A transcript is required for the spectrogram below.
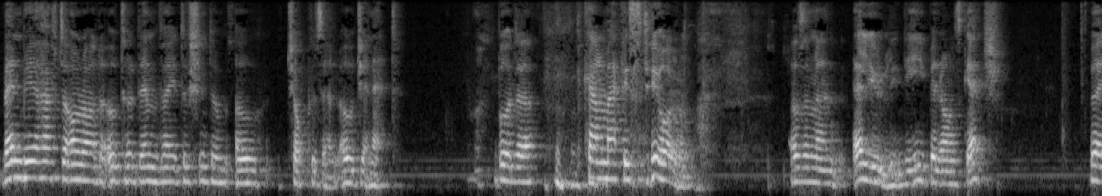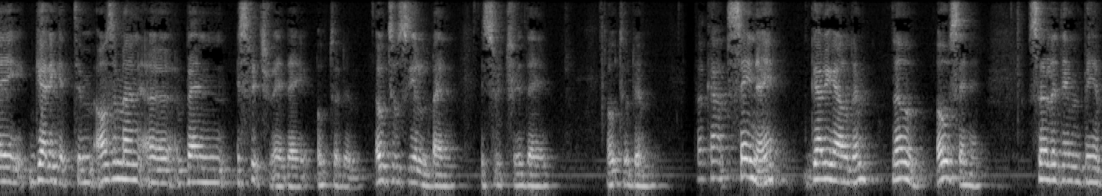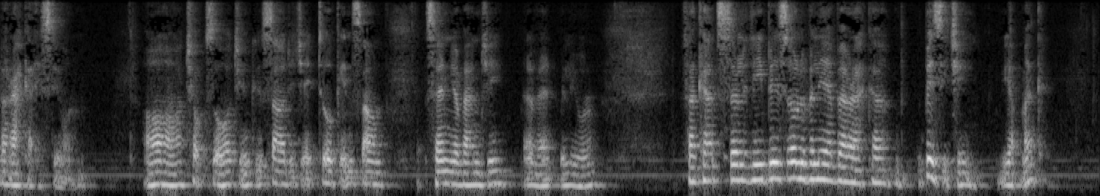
Ben bir hafta orada oturdum ve düşündüm o çok güzel, o cennet. Burada kalmak istiyorum. O zaman Eylül'di biraz geç. Ve geri gittim. O zaman e, ben İsviçre'de oturdum. 30 yıl ben İsviçre'de oturdum. Fakat sene geri geldim. No, o sene. Söyledim bir baraka istiyorum. Aa, çok zor çünkü sadece Türk insan. Sen yabancı. Evet biliyorum. Fakat söyledi biz olabilir baraka biz için yapmak.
